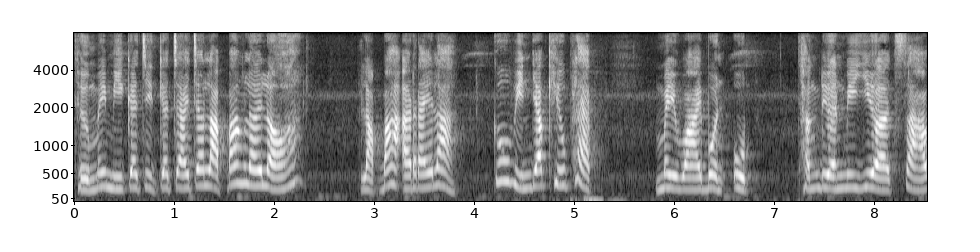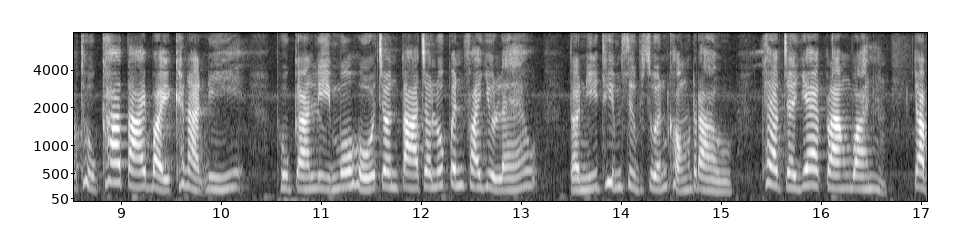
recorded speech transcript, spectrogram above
เธอไม่มีกระจิตกระใจจะหลับบ้างเลยเหรอ หลับบ้าอะไรล่ะ กู้หวินยักคิ้วแผลบไม่วายบ่นอุบ ทั้งเดือนมีเหยื่อสาวถูกฆ่าตายบ่อยขนาดนี้ ผู้การหลีโมโหจนตาจะลุกเป็นไฟอยู่แล้ว ตอนนี้ทีมสืบสวนของเรา แทบจะแยกกลางวันกับ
